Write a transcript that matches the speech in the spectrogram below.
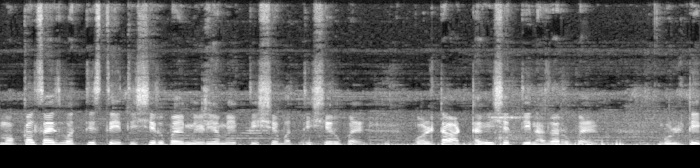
मोक्कल साईज बत्तीस तेहतीसशे रुपये मीडियम एकतीसशे बत्तीसशे रुपये कोल्टा अठ्ठावीसशे तीन हजार रुपये गुलटी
